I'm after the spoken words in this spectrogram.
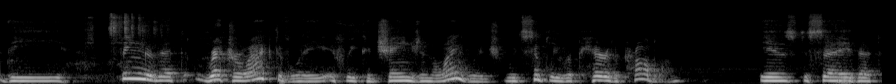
the thing that retroactively, if we could change in the language, would simply repair the problem is to say that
